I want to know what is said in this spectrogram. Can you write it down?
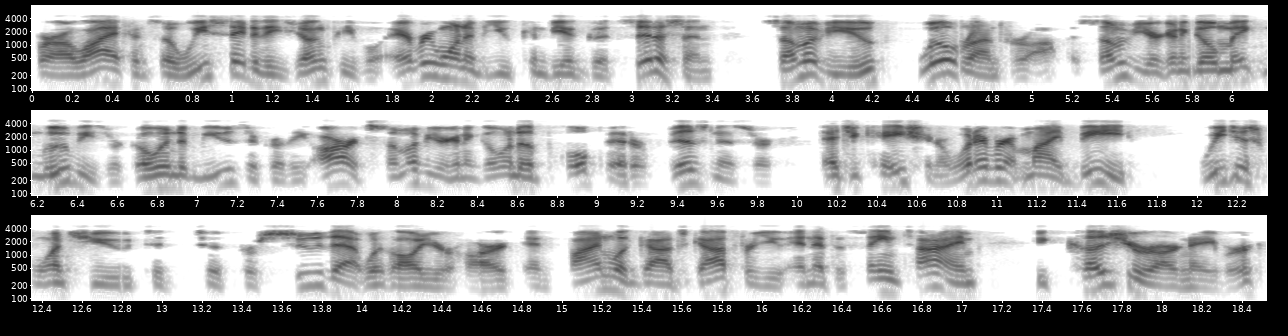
for our life. And so we say to these young people, every one of you can be a good citizen. Some of you will run for office. Some of you are going to go make movies or go into music or the arts. Some of you are going to go into the pulpit or business or education or whatever it might be. We just want you to, to pursue that with all your heart and find what God's got for you. And at the same time, because you're our neighbor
